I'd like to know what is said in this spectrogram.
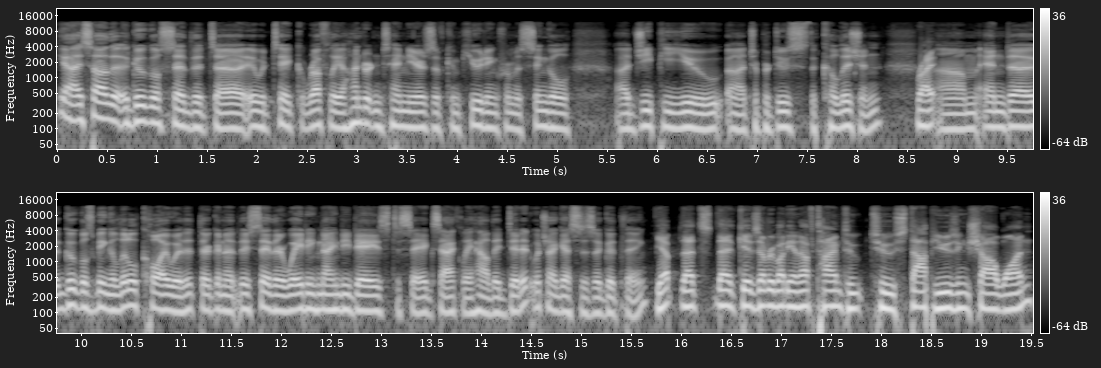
Yeah, I saw that Google said that uh, it would take roughly 110 years of computing from a single GPU uh, to produce the collision. Right. Um, and uh, Google's being a little coy with it. They're gonna. They say they're waiting 90 days to say exactly how they did it, which I guess is a good thing. Yep, that's that gives everybody enough time to to stop using SHA one.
